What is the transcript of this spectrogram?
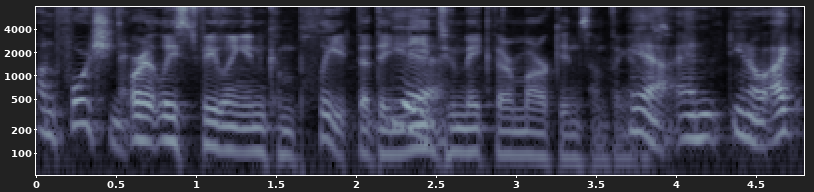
unfortunate. Or at least feeling incomplete that they Yeah. need to make their mark in something else. Yeah, and you know, I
